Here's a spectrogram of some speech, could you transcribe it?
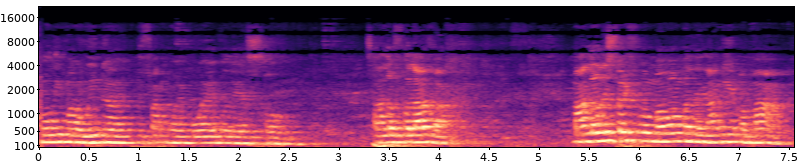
Holy Mawina, mfamo mwe ole so. Talo falava. Malo estoy for mama madalangi mama.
